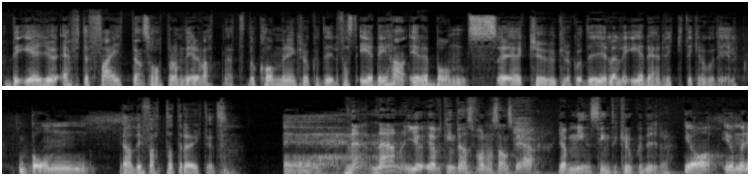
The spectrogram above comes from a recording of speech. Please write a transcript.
det är ju efter fighten så hoppar de ner i vattnet. Då kommer det en krokodil, fast är det, han, är det Bonds eh, Q-krokodil eller är det en riktig krokodil? Bonn... Jag har aldrig fattat det där riktigt. När, när, jag, jag vet inte ens var någonstans vi är. Jag minns inte krokodiler. Ja, jo men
